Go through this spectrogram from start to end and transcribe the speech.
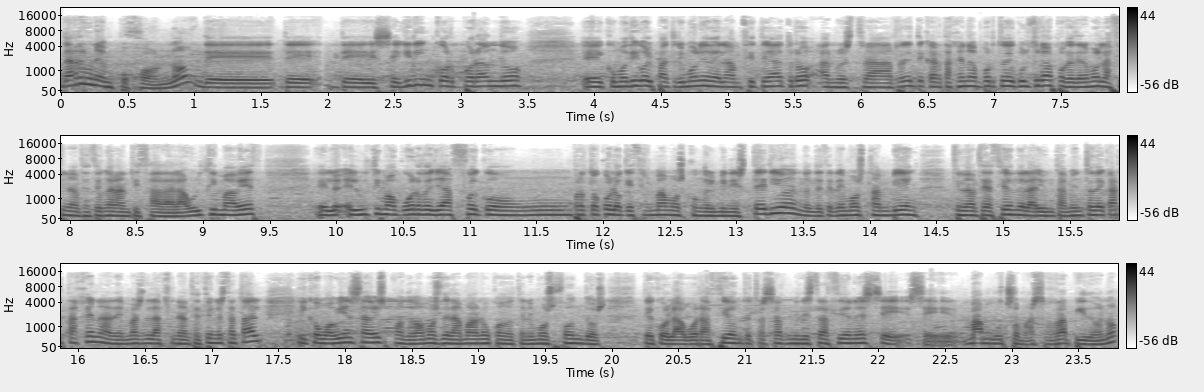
darle un empujón, ¿no? De, seguir incorporando, eh, como digo, el patrimonio del anfiteatro a nuestra red de Cartagena Puerto de Cultura porque tenemos la financiación garantizada. La última vez, el, último acuerdo ya fue con un protocolo que firmamos con el Ministerio, en donde tenemos también financiación del Ayuntamiento de Cartagena, además de la financiación estatal. Y como bien sabes, cuando vamos de la mano, cuando tenemos fondos de colaboración de otras administraciones, se, va mucho más rápido, ¿no?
